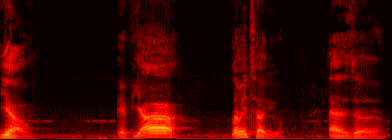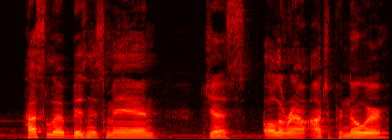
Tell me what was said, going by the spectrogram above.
Yo, if y'all, let me tell you, as a hustler, businessman, just all around entrepreneur,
